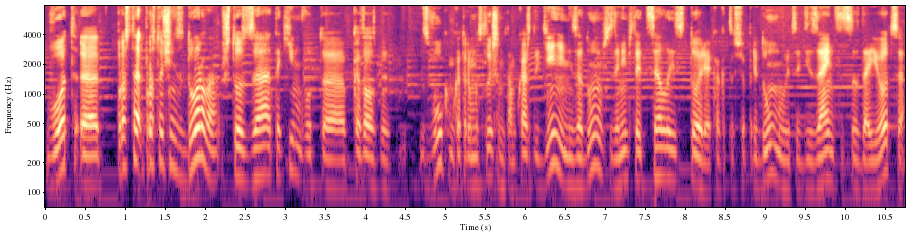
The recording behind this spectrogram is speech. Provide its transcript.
Вот, э, просто, просто очень здорово, что за таким вот, э, казалось бы, звуком, который мы слышим там каждый день, и не задумываемся, за ним стоит целая история, как это все придумывается, дизайн создается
